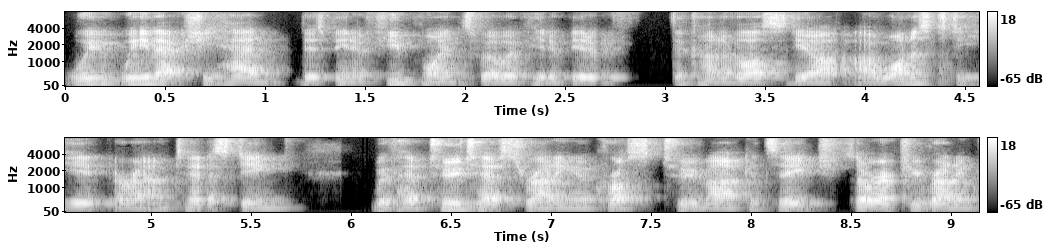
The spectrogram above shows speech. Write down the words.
we we've actually had there's been a few points where we've hit a bit of the kind of velocity I, I want us to hit around testing. We've had two tests running across two markets each. So we're actually running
